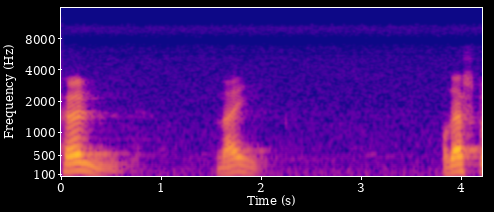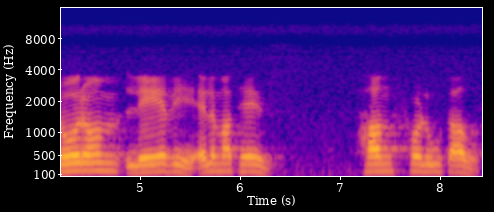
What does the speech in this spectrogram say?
Følg meg. Og der står om Levi eller Matteus. Han forlot alt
